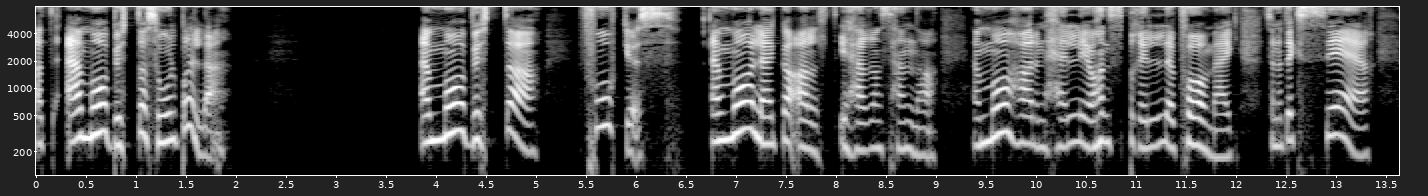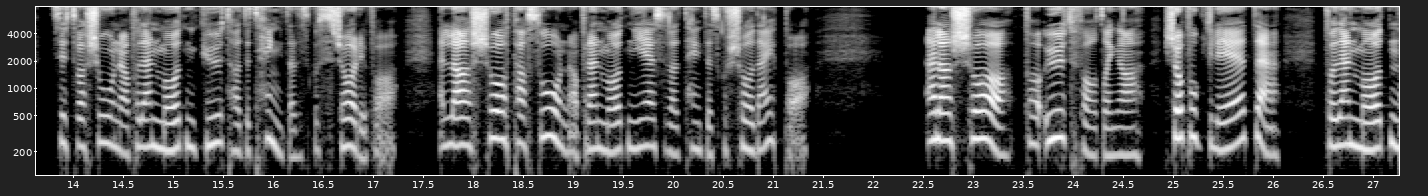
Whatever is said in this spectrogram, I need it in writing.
at jeg må bytte solbriller. Jeg må bytte fokus. Jeg må legge alt i Herrens hender. Jeg må ha Den hellige ånds briller på meg, sånn at jeg ser situasjoner på den måten Gud hadde tenkt at jeg skulle se dem på. Eller se personer på den måten Jesus hadde tenkt at jeg skulle se dem på. Eller se på utfordringer, se på glede på den måten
